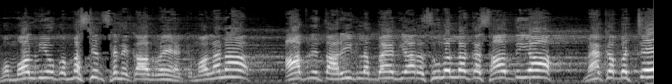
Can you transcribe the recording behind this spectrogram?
وہ مولویوں کو مسجد سے نکال رہے ہیں کہ مولانا، آپ نے تاریخ لبیک یا رسول اللہ کا ساتھ دیا۔ میں کہا، بچے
